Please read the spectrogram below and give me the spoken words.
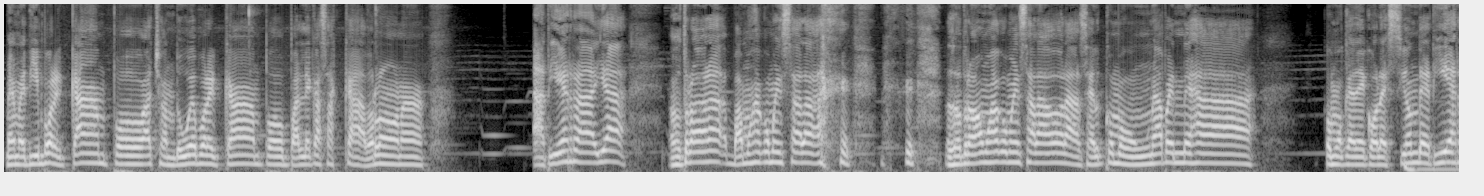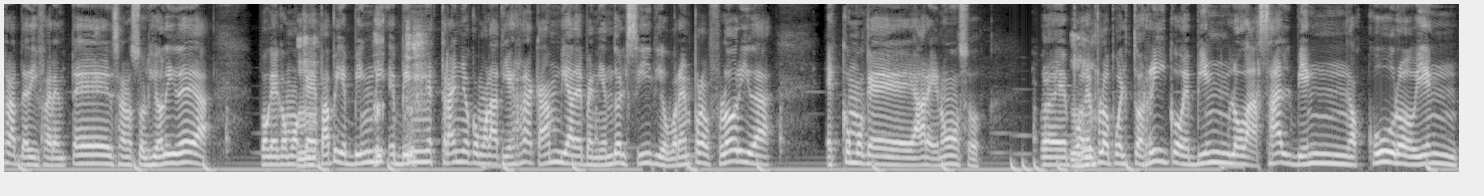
me metí por el campo, hacho, anduve por el campo, un par de casas cabronas. La tierra allá. Nosotros ahora vamos a comenzar a. nosotros vamos a comenzar ahora a hacer como una pendeja como que de colección de tierras de diferentes. O sea, nos surgió la idea. Porque como que, mm. papi, es bien, es bien extraño como la tierra cambia dependiendo del sitio. Por ejemplo, Florida es como que arenoso. Por, ejemplo, Puerto Rico es bien lodazal, bien oscuro, bien...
